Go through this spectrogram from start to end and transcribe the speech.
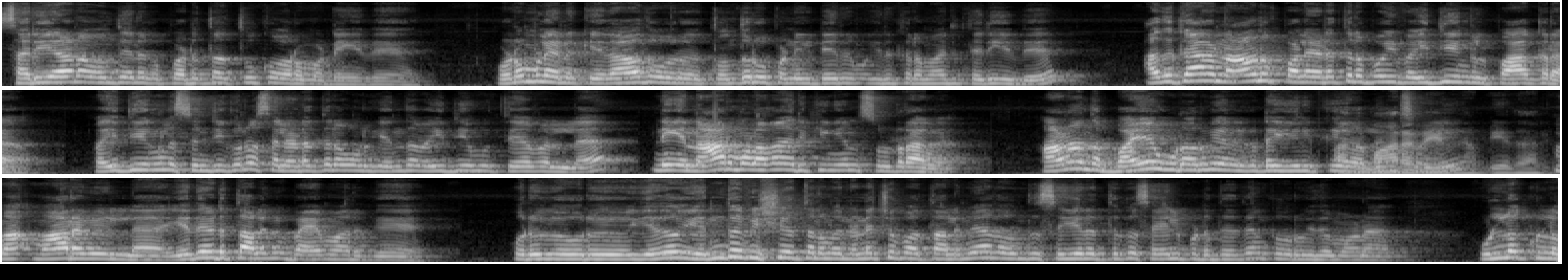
சரியான வந்து எனக்கு படுத்தா தூக்கம் வர மாட்டேங்குது. உடம்புல எனக்கு ஏதாவது ஒரு தொந்தரவு பண்ணிக்கிட்டே இரு- இருக்கிற மாதிரி தெரியுது. அதுக்காக நானும் பல இடத்துல போய் வைத்தியங்கள் பார்க்குறேன் வைத்தியங்களும் செஞ்சுக்கிறோம். சில இடத்துல உங்களுக்கு எந்த வைத்தியமும் தேவையில்ல. நீங்கள் நார்மலாக தான் இருக்கீங்கன்னு சொல்கிறாங்க ஆனால் அந்த பய உணர்வு எங்ககிட்ட இருக்குது அப்படின்னு சொல்லி மாறவே இல்லை. எதை எடுத்தாலுமே பயமாக இருக்குது ஒரு ஒரு ஏதோ எந்த விஷயத்தை நம்ம நினச்சி பார்த்தாலுமே அதை வந்து செய்யறதுக்கு செயல்படுத்துறது எனக்கு ஒரு விதமான உள்ளுக்குள்ள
